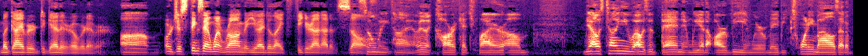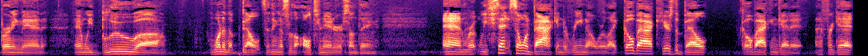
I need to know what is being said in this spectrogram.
MacGyvered together or whatever? um, or just things that went wrong that you had to like figure out how to solve. so many times. I had a car catch fire. Um, yeah, I was telling you I was with Ben and we had an RV and we were maybe 20 miles out of Burning Man and we blew uh, one of the belts. I think that's for the alternator or something. And we sent someone back into Reno. We're like, go back. Here's the belt. Go back and get it. And I forget.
